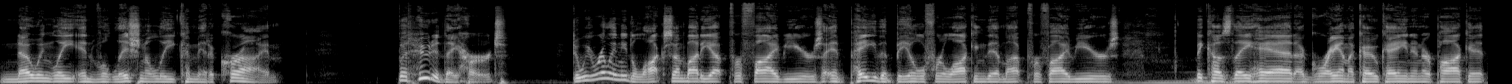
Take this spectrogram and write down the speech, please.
knowingly and volitionally commit a crime. But who did they hurt? Do we really need to lock somebody up for five years and pay the bill for locking them up for five years? because they had a gram of cocaine in their pocket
